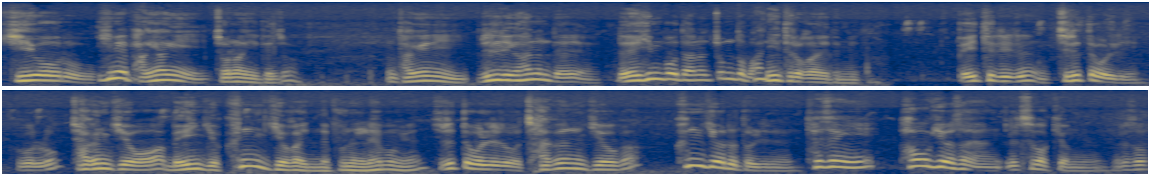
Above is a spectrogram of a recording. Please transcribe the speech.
기어로 힘의 방향이 전환이 되죠. 당연히 reeling 하는데 내 힘보다는 좀 더 많이 들어가야 됩니다. bait reel은 지렛대 원리 그걸로 작은 기어와 메인 기어 큰 기어가 있는데 분해를 해보면 지렛대 원리로 작은 기어가 큰 기어로 돌리는 태생이 파워 기어 사양일 수밖에 없는. 그래서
